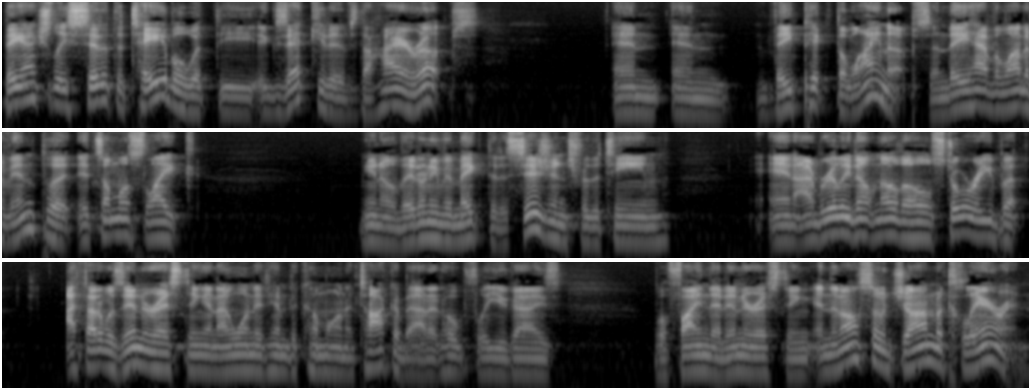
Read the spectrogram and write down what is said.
they actually sit at the table with the executives, the higher ups, and and they pick the lineups and they have a lot of input. It's almost like you know, they don't even make the decisions for the team and I really don't know the whole story, but I thought it was interesting and I wanted him to come on and talk about it. Hopefully, you guys will find that interesting. And then also, John McLaren,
